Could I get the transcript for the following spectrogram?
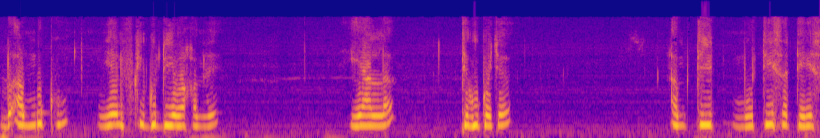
du am mukk ñeen fukki guddi yoo xam ne yàlla ko ca am tiit mu tiis a tiis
